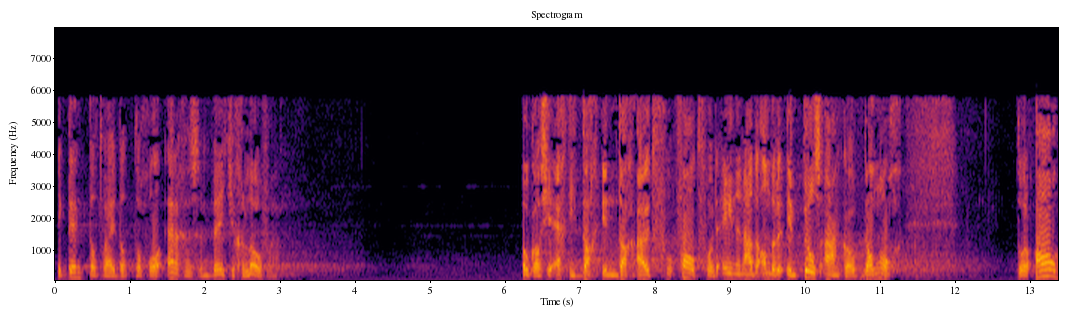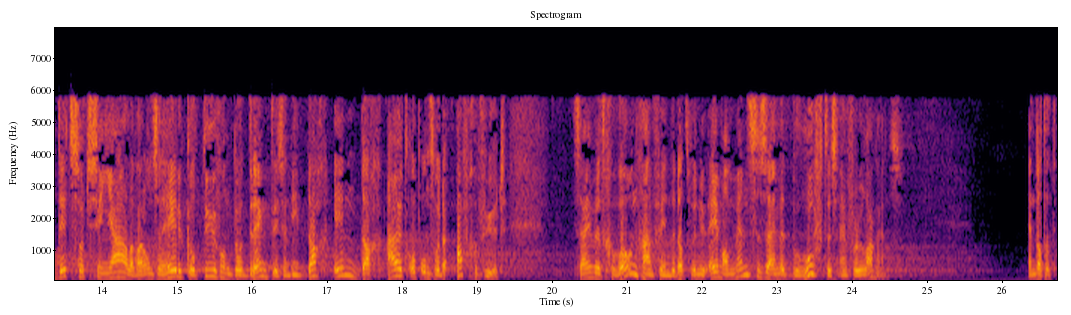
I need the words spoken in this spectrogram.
Ik denk dat wij dat toch wel ergens een beetje geloven. Ook als je echt die dag in dag uit valt voor de ene na de andere impuls aankoopt, dan nog. Door al dit soort signalen waar onze hele cultuur van doordrenkt is en die dag in dag uit op ons worden afgevuurd, zijn we het gewoon gaan vinden dat we nu eenmaal mensen zijn met behoeftes en verlangens. En dat het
